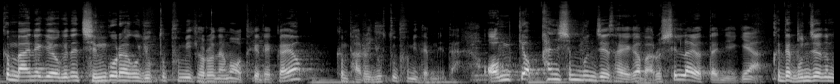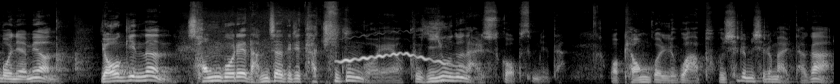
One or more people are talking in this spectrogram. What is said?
그럼 만약에 여기는 진골하고 육두품이 결혼하면 어떻게 될까요? 그럼 바로 육두품이 됩니다. 엄격한 신분제 사회가 바로 신라였단 얘기야. 근데 문제는 뭐냐면 여기는 성골의 남자들이 다 죽은 거예요. 그 이유는 알 수가 없습니다. 뭐 병 걸리고 아프고 시름시름 앓다가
